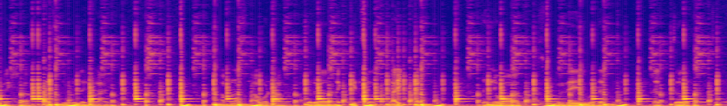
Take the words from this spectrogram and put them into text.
पाच जास्त व्हिडिओ झालेला आहे आपणास आवडला तर नक्कीच लाईक करा. धन्यवाद. गुरुदेव दत्त दत्त दत्त.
